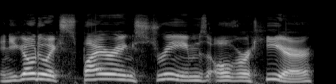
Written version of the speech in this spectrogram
And you go to expiring streams over here,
